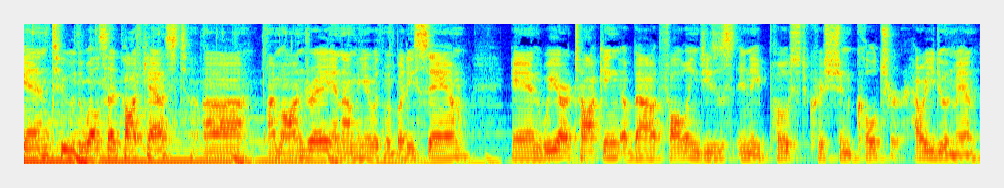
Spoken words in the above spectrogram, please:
and welcome back again to the Well Said podcast. Uh, I'm Andre, and I'm here with my buddy Sam, and we are talking about following Jesus in a post Christian culture. How are you doing, man?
